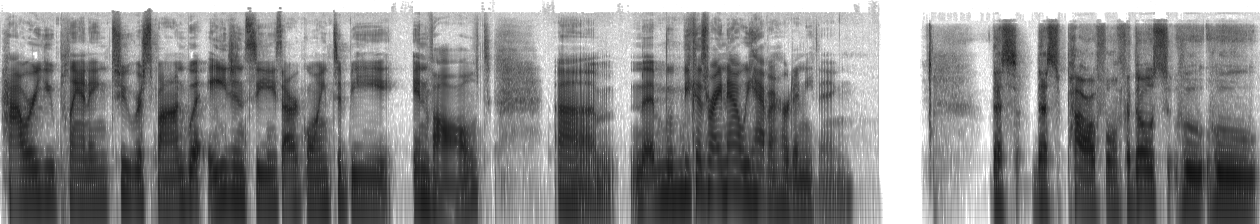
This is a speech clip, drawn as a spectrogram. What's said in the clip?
How are you planning to respond? What agencies are going to be involved? Um, because right now we haven't heard anything. That's that's powerful. And for those who who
